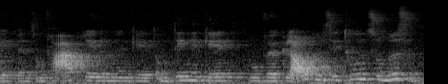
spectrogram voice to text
geht, wenn es um Verabredungen geht, um Dinge geht, wo wir glauben, sie tun zu müssen.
